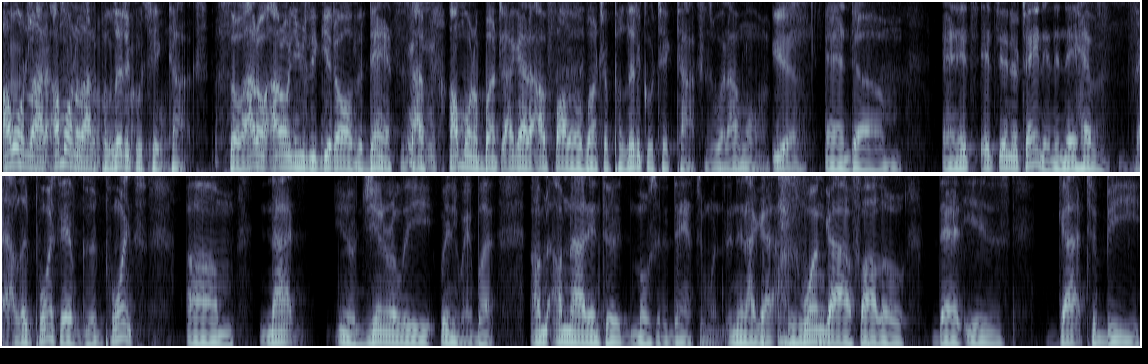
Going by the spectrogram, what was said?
I'm on a lot. Of, I'm on a lot of political. TikToks, so I don't. I don't usually get all the dances. I, I'm on a bunch. Of, I got. I follow a bunch of political TikToks. Is what I'm on. Yeah. and um, and it's it's entertaining, and they have valid points. They have good points. Um, not you know generally anyway, but I'm I'm not into most of the dancing ones. And then I got this one guy I follow that is got to be.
